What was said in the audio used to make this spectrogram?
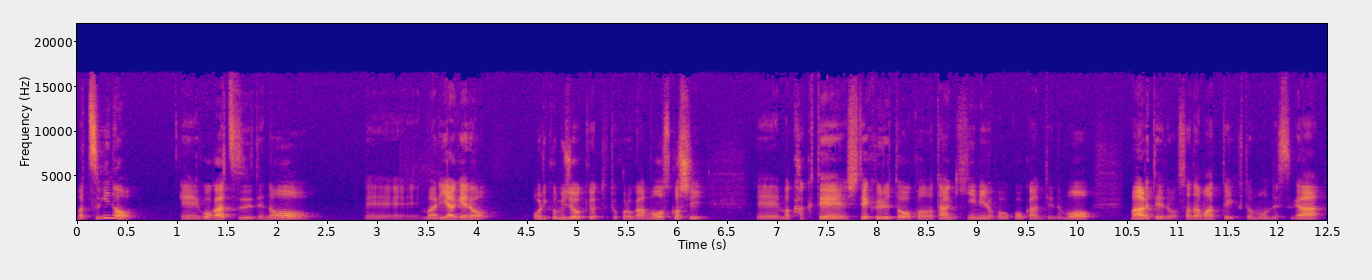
まあ、次の5月での、えーまあ、利上げの織り込み状況というところがもう少しえーまあ、確定してくるとこの短期金利の方向感というのも、まあ、ある程度定まっていくと思うんですが、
